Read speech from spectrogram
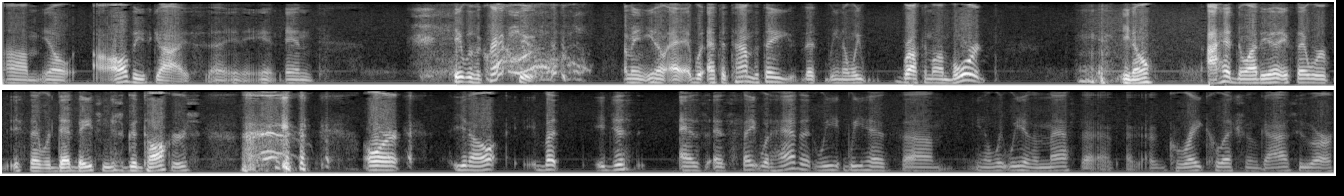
um, you know, all these guys, uh, and, and, and it was a crapshoot. I mean, you know, at, at the time that they that you know we brought them on board, you know, I had no idea if they were if they were deadbeats and just good talkers, or you know, but it just as as fate would have it, we we have um, you know we we have amassed a, a, a great collection of guys who are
